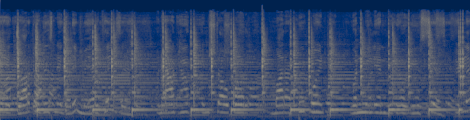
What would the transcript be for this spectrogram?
કે દ્વારકાધીશને ઘણી મેર થઈ છે. અને આ ગીત ઇન્સ્ટા ઉપર મારા two point one million views છે. એટલે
